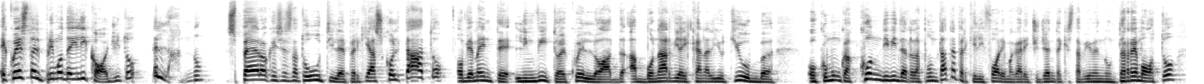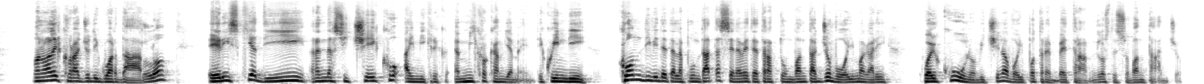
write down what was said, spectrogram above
E questo è il primo Daily Cogito dell'anno. Spero che sia stato utile per chi ha ascoltato. Ovviamente l'invito è quello ad abbonarvi al canale YouTube o comunque a condividere la puntata perché lì fuori magari c'è gente che sta vivendo un terremoto ma non ha il coraggio di guardarlo e rischia di rendersi cieco ai micro, ai micro cambiamenti. Quindi condividete la puntata se ne avete tratto un vantaggio voi, magari qualcuno vicino a voi potrebbe trarne lo stesso vantaggio.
